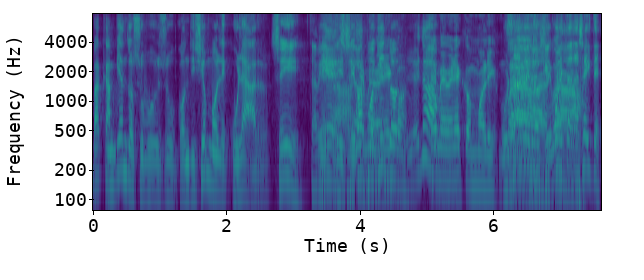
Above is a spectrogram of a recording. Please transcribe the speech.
va cambiando su, su condición molecular. Sí, está Eh, bien. eh, Ah, se va ¿Qué me venés poniendo- con- eh, no. ¿Qué me venés con molecular? ¿Sabe lo se que va- cuesta el aceite?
